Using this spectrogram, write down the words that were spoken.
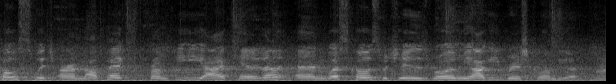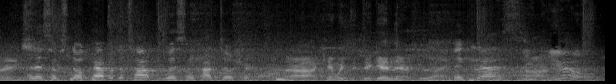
Coast, which are Malpeque from PEI Canada, and West Coast, which is Royal Miyagi, British Columbia. Nice. And then some snow crab at the top with some cocktail shrimp. Ah, I can't wait to dig in there. Thank you guys. Thank you.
